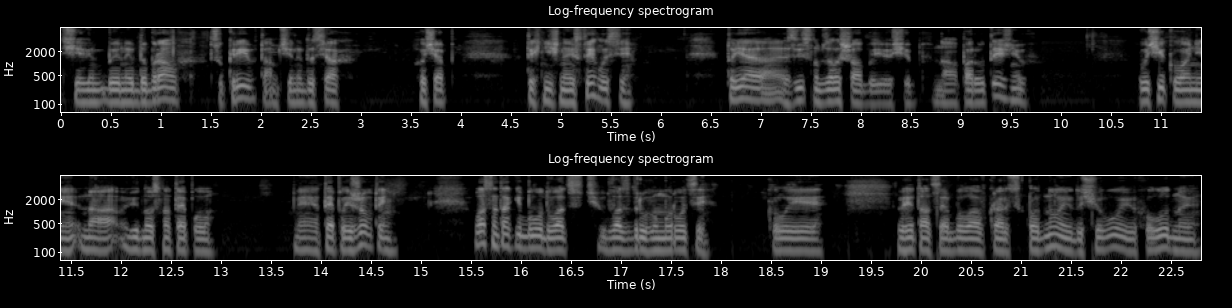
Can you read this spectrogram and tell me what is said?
ще він би не добрав цукрів там, чи не досяг хоча б технічної стиглості, то я, звісно, б залишав би його ще б на пару тижнів в очікуванні на відносно теплу, е, теплий жовтень. Власне, так і було 20, у 22-му році, коли вегетація була вкрай складною, дощовою, холодною.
